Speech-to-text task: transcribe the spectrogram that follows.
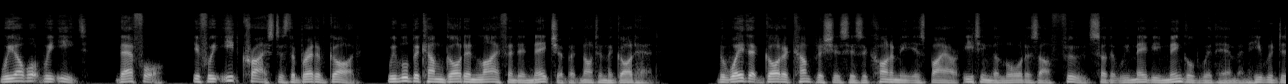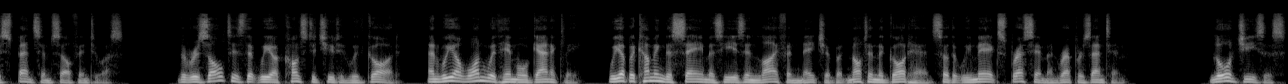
We are what we eat. Therefore, if we eat Christ as the bread of God, we will become God in life and in nature but not in the Godhead. The way that God accomplishes his economy is by our eating the Lord as our food so that we may be mingled with him and he would dispense himself into us. The result is that we are constituted with God, and we are one with him organically. We are becoming the same as he is in life and nature but not in the Godhead so that we may express him and represent him. Lord Jesus,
